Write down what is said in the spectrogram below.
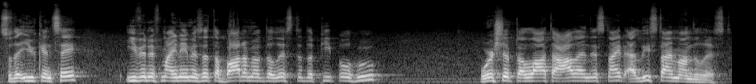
So that you can say, even if my name is at the bottom of the list of the people who worshipped Allah Ta'ala in this night, at least I'm on the list.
